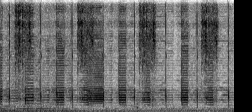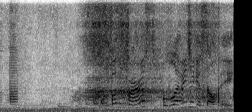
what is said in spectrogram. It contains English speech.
But first, let me take a selfie.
